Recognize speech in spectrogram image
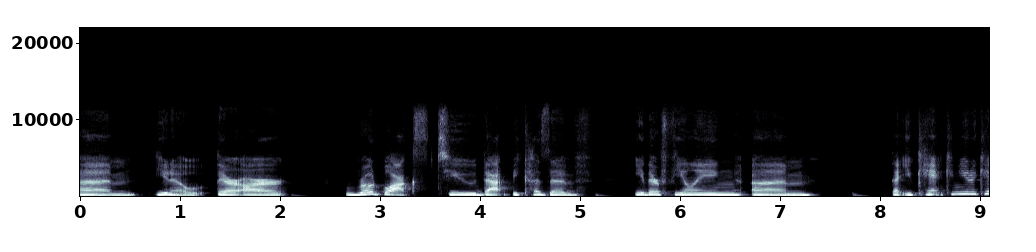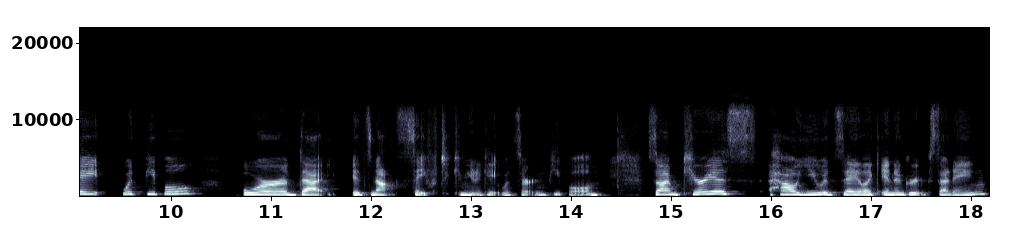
um you know there are roadblocks to that because of either feeling um that you can't communicate with people or that it's not safe to communicate with certain people. So i'm curious how you would say like in a group setting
